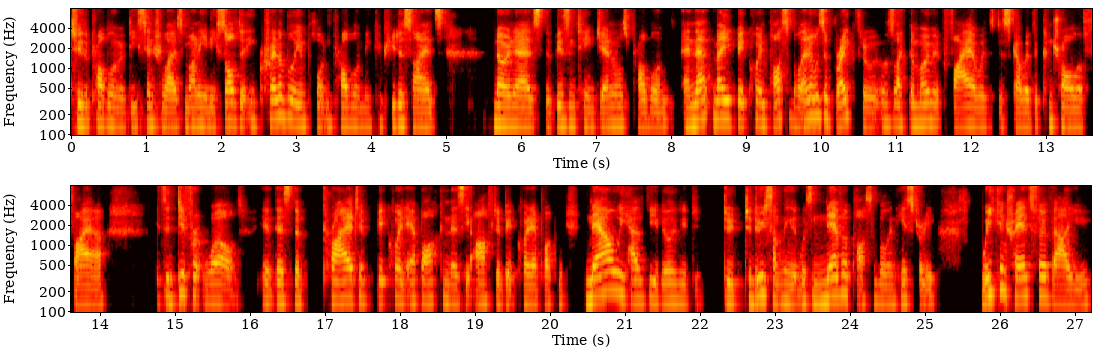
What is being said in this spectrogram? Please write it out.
to the problem of decentralized money. And he solved an incredibly important problem in computer science known as the Byzantine generals problem. And that made Bitcoin possible. And it was a breakthrough. It was like the moment fire was discovered, the control of fire it's a different world. It, there's the prior to Bitcoin epoch and there's the after Bitcoin epoch. Now we have the ability to, to, to do something that was never possible in history. We can transfer value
